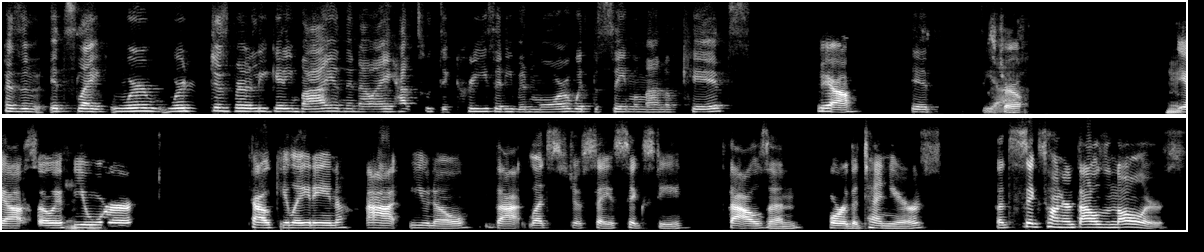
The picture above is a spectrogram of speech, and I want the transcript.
because it's like we're we're just barely getting by and then now i have to decrease it even more with the same amount of kids. Yeah. It yeah. true. Yeah. yeah so if you were calculating at you know that let's just say 60,000 for the 10 years that's $600,000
